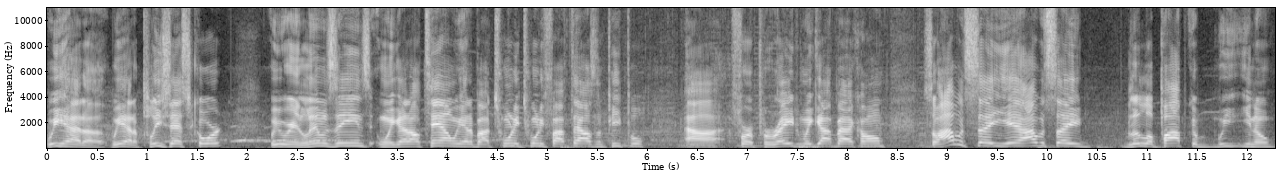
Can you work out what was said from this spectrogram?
we had a we had a police escort. We were in limousines. When we got out of town, we had about 20, 25,000 people uh, for a parade when we got back home. So I would say, yeah, I would say little Apopka, we, you know,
